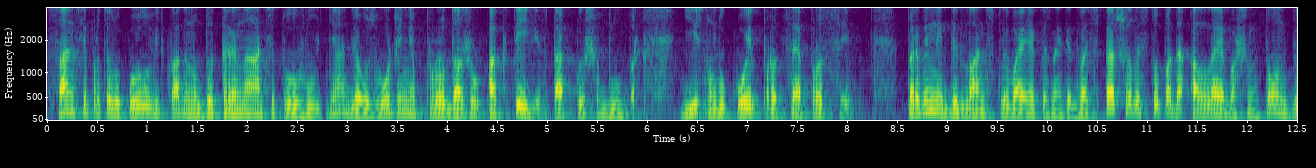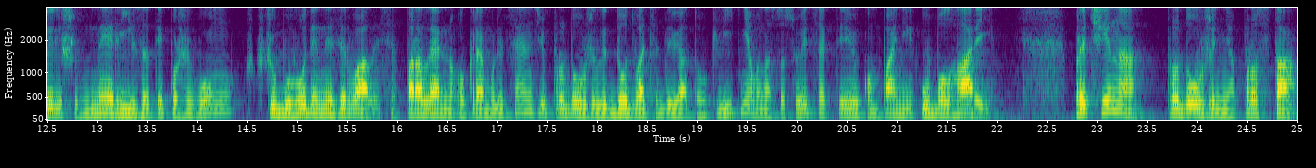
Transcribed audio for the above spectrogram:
Санкції проти Лукойлу відкладено до 13 грудня для узгодження продажу активів, так пише Bloomberg. Дійсно, Лукойл про це просив. Первинний дедлайн спливає, як ви знаєте, 21 листопада, але Вашингтон вирішив не різати по-живому, щоб угоди не зірвалися. Паралельно окрему ліцензію продовжили до 29 квітня. Вона стосується активів компанії у Болгарії. Причина продовження проста.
